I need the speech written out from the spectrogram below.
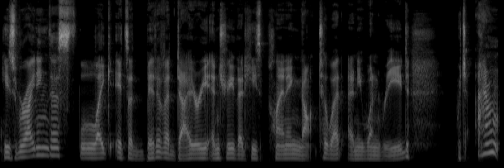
He's writing this like it's a bit of a diary entry that he's planning not to let anyone read, which I don't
